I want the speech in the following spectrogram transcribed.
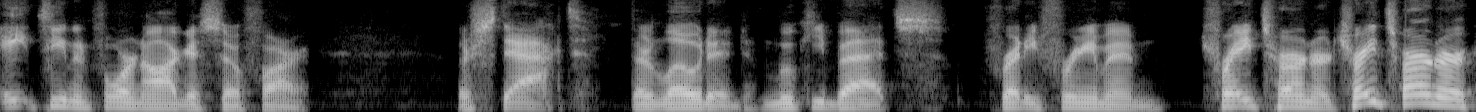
18 and 4 in August so far. They're stacked. They're loaded. Mookie Betts, Freddie Freeman, Trea Turner. Trea Turner,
